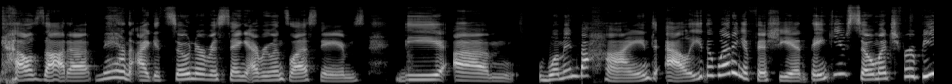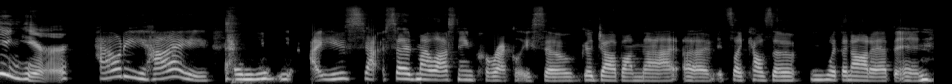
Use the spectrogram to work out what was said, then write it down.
Calzada. Man, I get so nervous saying everyone's last names. The um, woman behind Allie, the wedding officiant. Thank you so much for being here. Howdy, hi. And you, you said my last name correctly, so good job on that. Uh, it's like Calza with an odd at the end.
